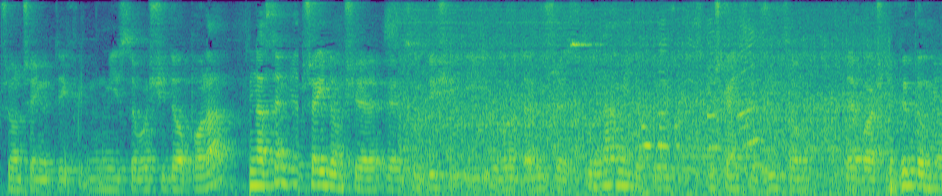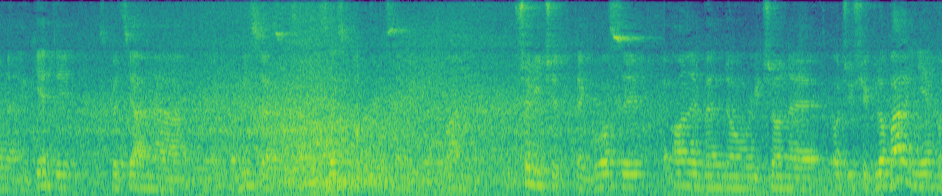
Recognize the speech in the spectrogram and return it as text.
przyłączeniu tych miejscowości do Opola. Następnie przejdą się y, sołtysi i wolontariusze z turnami, do których mieszkańcy wrzucą te właśnie wypełnione ankiety. Specjalna y, komisja, specjalny zespół, który zostanie przeliczy te głosy. One będą liczone oczywiście globalnie, bo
